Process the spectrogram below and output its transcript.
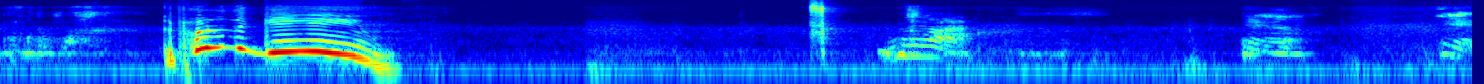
It's part of the game. Mwah. Yeah. Yeah.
